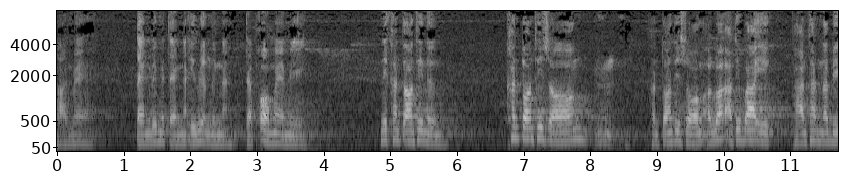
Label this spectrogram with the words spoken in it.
ผ่านแม่ แต่งหรือไม่แต่งอีกเรื่องหนึ่งนะ แต่พ่อแม่มี นี่ขั้นตอนที่หนึ่ง ขั้นตอนที่สองขั้นตอนที่สองอัลลอฮ์อธิบายอีก ผ่านท่านนาบี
